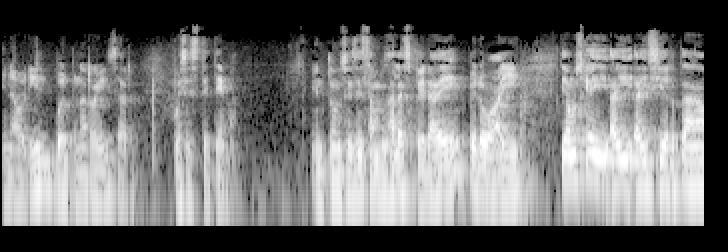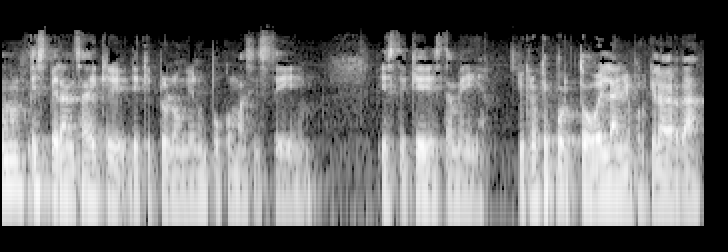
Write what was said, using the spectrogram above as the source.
en abril vuelven a revisar pues este tema. Entonces estamos a la espera de, pero hay digamos que hay, hay, hay cierta mm, esperanza de que, de que prolonguen un poco más este, este que esta media. Yo creo que por todo el año, porque la verdad,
